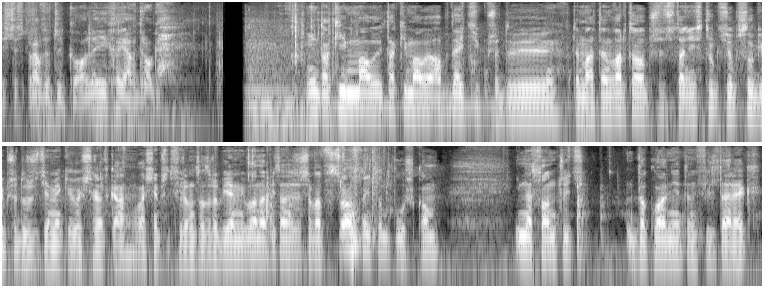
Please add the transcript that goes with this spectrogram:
Jeszcze sprawdzę tylko olej i heja w drogę. I taki mały, taki mały update'ik przed y, tematem. Warto przeczytać instrukcję obsługi przed użyciem jakiegoś środka. Właśnie przed chwilą to zrobiłem i było napisane, że trzeba wstrząsnąć tą puszką i nasączyć dokładnie ten filterek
